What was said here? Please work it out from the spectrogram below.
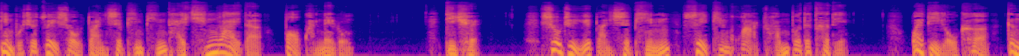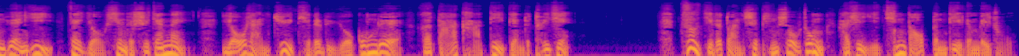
并不是最受短视频平台青睐的爆款内容。的确，受制于短视频碎片化传播的特点。外地游客更愿意在有限的时间内游览具体的旅游攻略和打卡地点的推荐。自己的短视频受众还是以青岛本地人为主，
